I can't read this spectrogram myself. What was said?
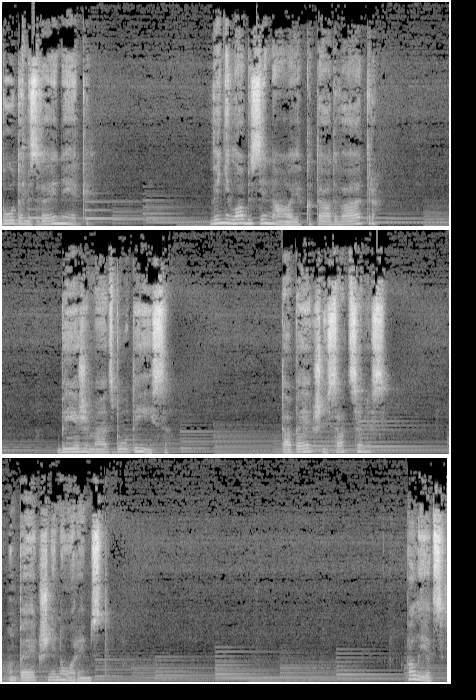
būdami zvejnieki, viņi labi zināja, ka tāda vētra bieži mēdz būt īsa. Tā pēkšņi saceļas un pēkšņi norimst. Paliec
